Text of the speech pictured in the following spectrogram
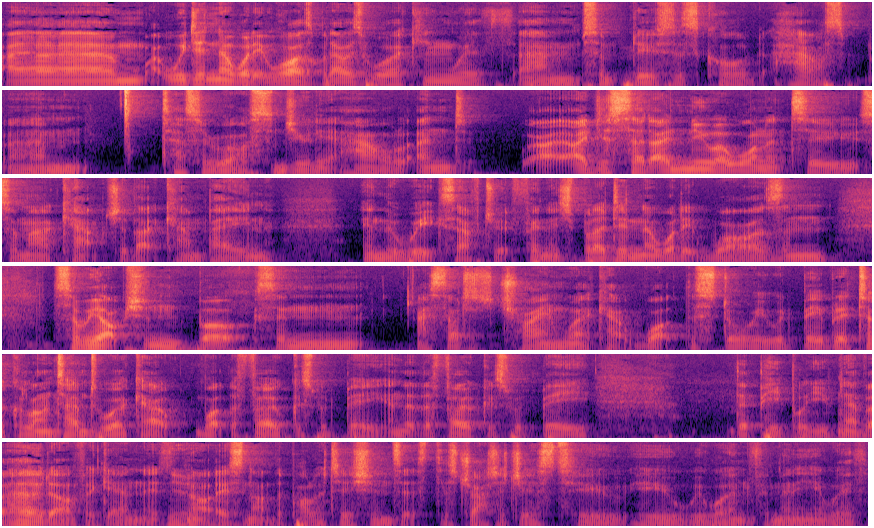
um, we didn't know what it was, but I was working with um, some producers called House, um, Tessa Ross and Juliette Howell, and I, I just said I knew I wanted to somehow capture that campaign in the weeks after it finished, but I didn't know what it was, and so we optioned books, and I started to try and work out what the story would be, but it took a long time to work out what the focus would be, and that the focus would be the people you've never heard of again. It's Yeah. not it's not the politicians, it's the strategists who who we weren't familiar with.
